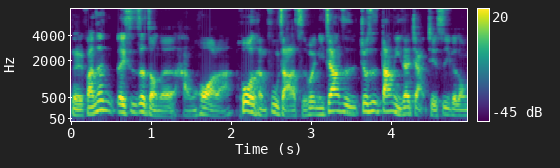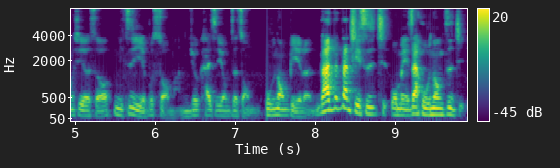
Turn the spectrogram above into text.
对，反正类似这种的行话啦，或很复杂的词汇，你这样子就是当你在讲解释一个东西的时候，你自己也不熟嘛，你就开始用这种糊弄别人。但但其实我们也在糊弄自己，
